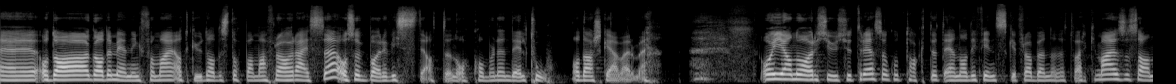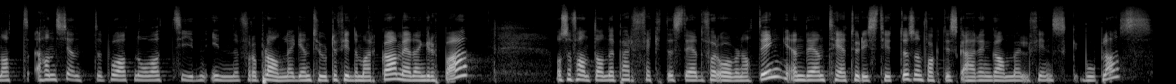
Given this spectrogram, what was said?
Eh, og da ga det mening for meg at Gud hadde stoppa meg fra å reise, og så bare visste jeg at nå kommer det en del to, og der skal jeg være med. Og I januar 2023 så kontaktet en av de finske fra bønnenettverket meg. og så sa Han at han kjente på at nå var tiden inne for å planlegge en tur til Finnemarka med den gruppa. Og så fant han det perfekte sted for overnatting, en DNT turisthytte, som faktisk er en gammel finsk boplass.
